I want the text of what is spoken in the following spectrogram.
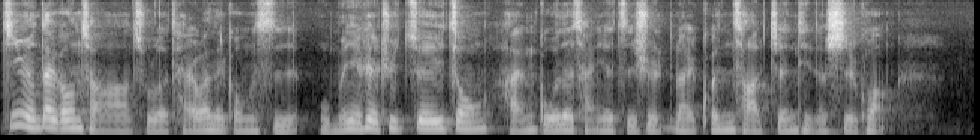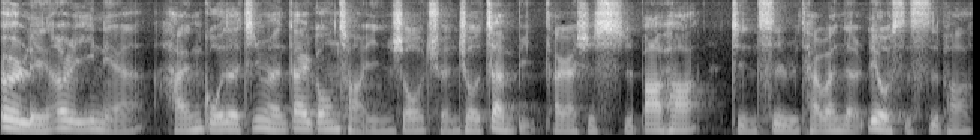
晶圆代工厂啊，除了台湾的公司，我们也可以去追踪韩国的产业资讯来观察整体的市况。二零二一年，韩国的晶圆代工厂营收全球占比大概是十八趴，仅次于台湾的六十四趴。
